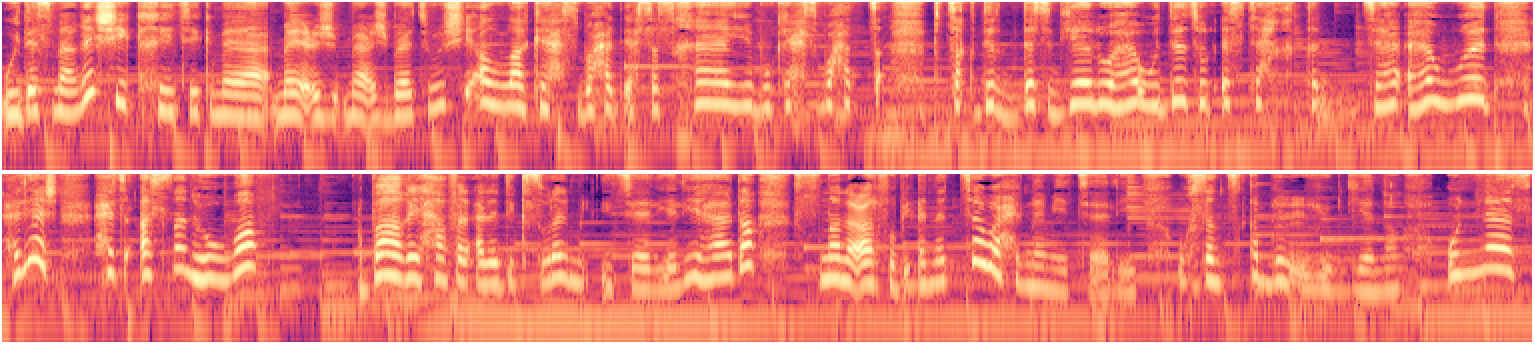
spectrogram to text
وإذا سمع غير شي critique ما ما, يعجب ما عجباتوش الله كيحس بواحد الاحساس خايب. وكيحس بواحد بالتقدير الذات ديالو هاودته الاستحقاق هود علاش؟ حيت أصلا هو باغي يحافظ على ديك الصورة المثاليه لهذا خصنا نعرفوا بأن حتى واحد ما مثالي وخصنا نتقبلوا العيوب ديالنا والناس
